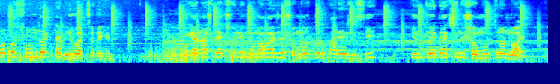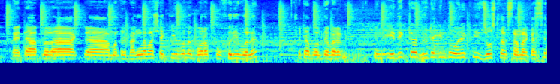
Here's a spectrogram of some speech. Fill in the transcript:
কত সুন্দর একটা ভিউ আছে দেখেন। এখানে আসলে অ্যাকচুয়ালি মনে হয় যে সমুদ্র পাড়ে এসেছি, কিন্তু এটা অ্যাকচুয়ালি সমুদ্র নয়। এটা আপনারা একটা আমাদের বাংলা ভাষায় কী বলে, বড় পুকুরি বলে, সেটা বলতে পারেন। কিন্তু এদিকটার ভিউটা কিন্তু অনেকই জোস লাগছে আমার কাছে।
